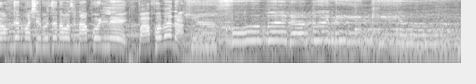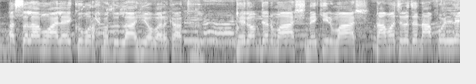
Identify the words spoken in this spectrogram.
রমজান মাসে রোজা নামাজ না পড়লে পাপ হবে না? আসসালামু আলাইকুম রহমতুল্লাহি ওবারকাতু হে রমজান মাস, নেকির মাস, নামাজ রোজা না পড়লে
